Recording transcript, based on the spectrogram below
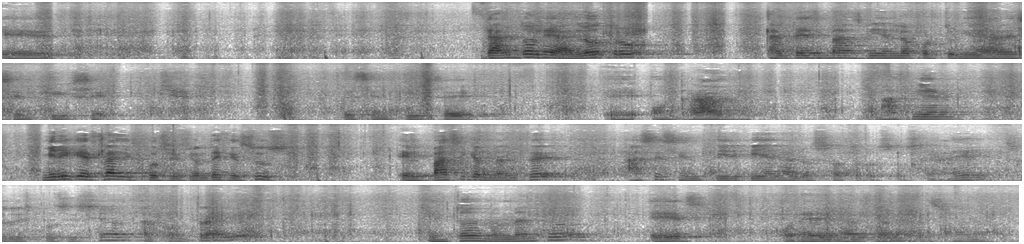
eh, dándole al otro tal vez más bien la oportunidad de sentirse de sentirse eh, honrado. Más bien, mire que es la disposición de Jesús. Él básicamente hace sentir bien a los otros. O sea, él, su disposición, al contrario, en todo momento es poner en alto a la persona.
